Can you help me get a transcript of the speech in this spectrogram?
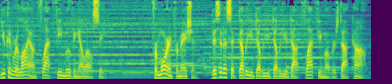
you can rely on Flat Fee Moving LLC. For more information, visit us at www.flatfeemovers.com.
